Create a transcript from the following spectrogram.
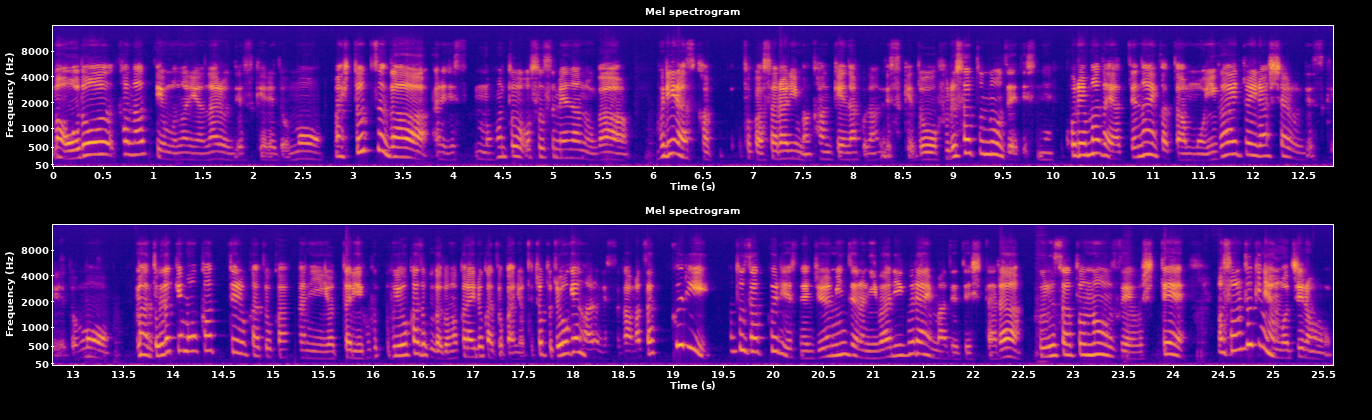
まあ、王道かなっていうものにはなるんですけれども、まあ、一つがあれですもう本当おすすめなのがフリーランスとかサラリーマン関係なくなんですけどふるさと納税ですね。これまだやってない方も意外といらっしゃるんですけれども、まあ、どれだけ儲かってるかとかによったり扶養家族がどのくらいいるかとかによってちょっと上限があるんですが、まあ、ざっくりほんとざっくりですね。住民税の2割ぐらいまででしたらふるさと納税をして、まあ、その時にはもちろん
